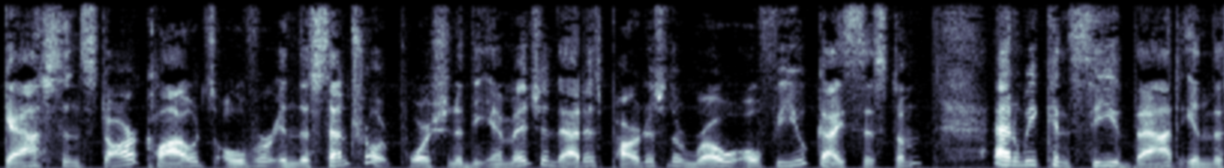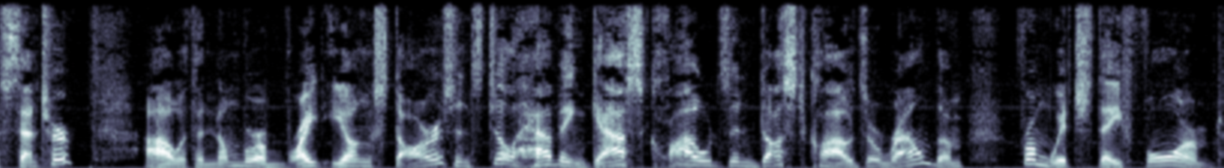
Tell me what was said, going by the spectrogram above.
gas and star clouds over in the central portion of the image and that is part of the Rho Ophiuchi system. And we can see that in the center uh, with a number of bright young stars and still having gas clouds and dust clouds around them from which they formed.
